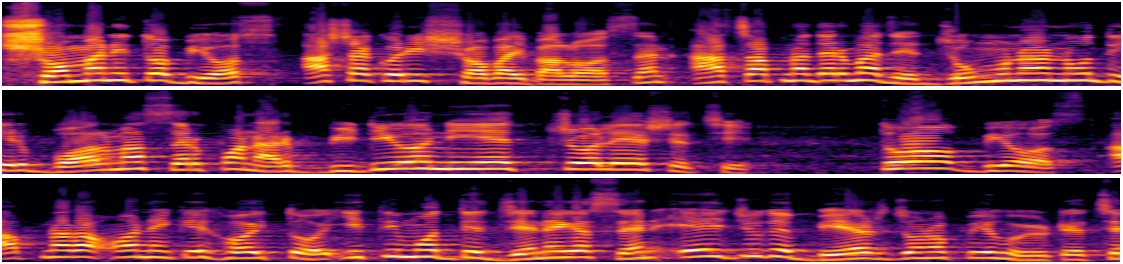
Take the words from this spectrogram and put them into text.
সম্মানিত বিয়স, আশা করি সবাই ভালো আছেন। আজ আপনাদের মাঝে যমুনা নদীর বল মাছের পোনার ভিডিও নিয়ে চলে এসেছি। তো বিয়স, আপনারা অনেকে হয়তো ইতিমধ্যে জেনে গেছেন, এই যুগে বেশ জনপ্রিয় হয়ে উঠেছে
